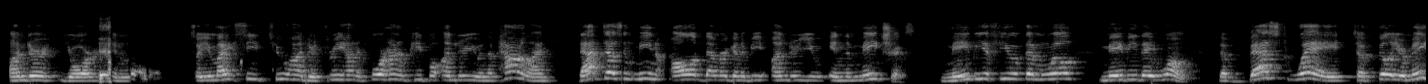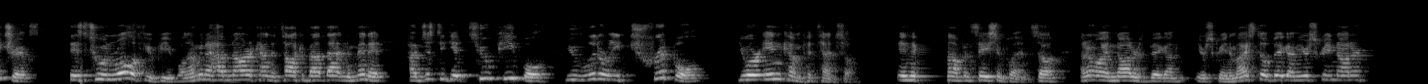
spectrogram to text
under your enroller. So you might see 200, 300, 400 people under you in the power line. That doesn't mean all of them are going to be under you in the matrix. Maybe a few of them will, maybe they won't. The best way to fill your matrix is to enroll a few people. And I'm going to have Nader kind of talk about that in a minute, how just to get two people, you literally triple your income potential in the compensation plan. So I don't know why Nader's big on your screen. Am I still big on your screen, Nader?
